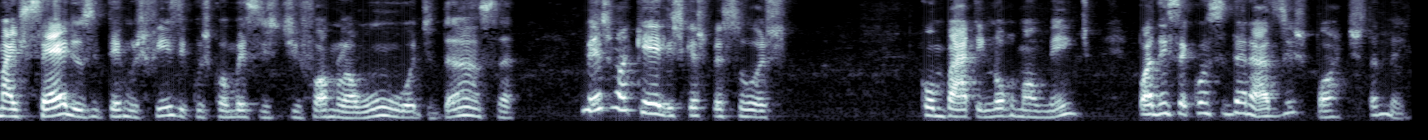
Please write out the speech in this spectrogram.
mais sérios em termos físicos, como esses de Fórmula 1 ou de dança, mesmo aqueles que as pessoas combatem normalmente, podem ser considerados esportes também.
